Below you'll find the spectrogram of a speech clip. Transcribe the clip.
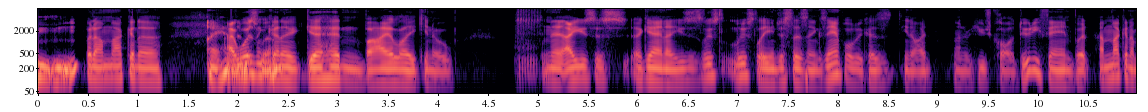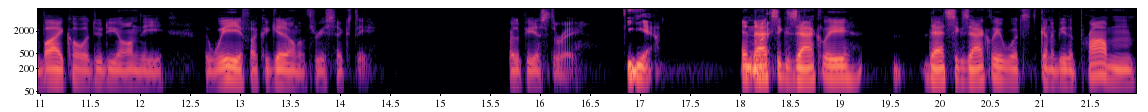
Mm-hmm. but I'm not going to I I wasn't well. gonna get ahead and buy like you know. And I use this again. I use this loose, loosely and just as an example because you know I'm a huge Call of Duty fan, but I'm not gonna buy Call of Duty on the the Wii if I could get it on the 360 or the PS3. Yeah, And Right. that's exactly that's exactly what's gonna be the problem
